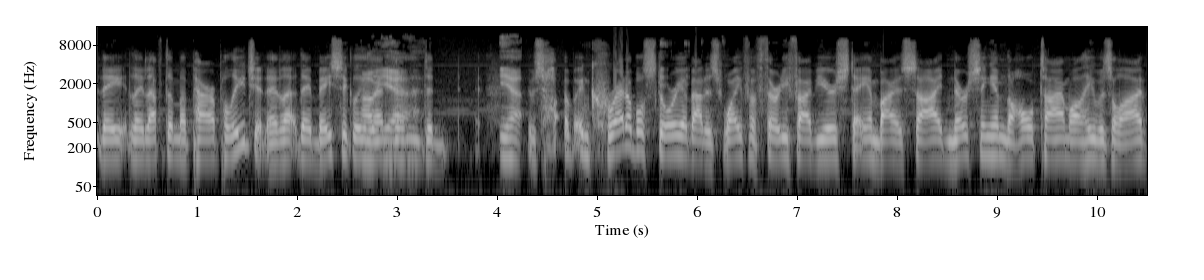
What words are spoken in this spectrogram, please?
they they left him a paraplegic. They let, they basically Oh, let yeah. him to Yeah. it was an incredible story about his wife of 35 years staying by his side, nursing him the whole time while he was alive.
